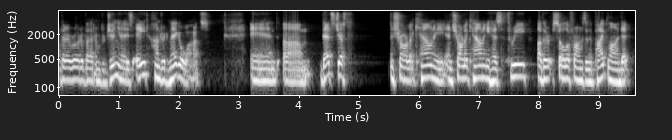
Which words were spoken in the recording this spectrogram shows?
that I wrote about in Virginia is 800 megawatts, and um, that's just in Charlotte County. And Charlotte County has three other solar farms in the pipeline that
